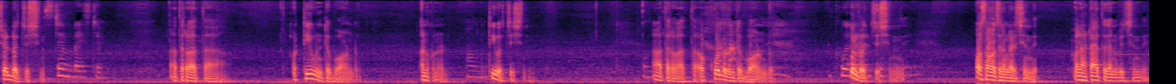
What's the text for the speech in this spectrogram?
షెడ్ వచ్చేసింది. స్టెప్ బై స్టెప్ ఆ తర్వాత ఒక టీ ఉంటే బాగుండు అనుకున్నాడు. టీ వచ్చేసింది. ఆ తర్వాత ఒక కూలర్ ఉంటే బాగుండు. కూలర్ వచ్చేసింది. ఓ సంవత్సరం గడిచింది. మళ్ళీ హఠాత్తుగా అనిపించింది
